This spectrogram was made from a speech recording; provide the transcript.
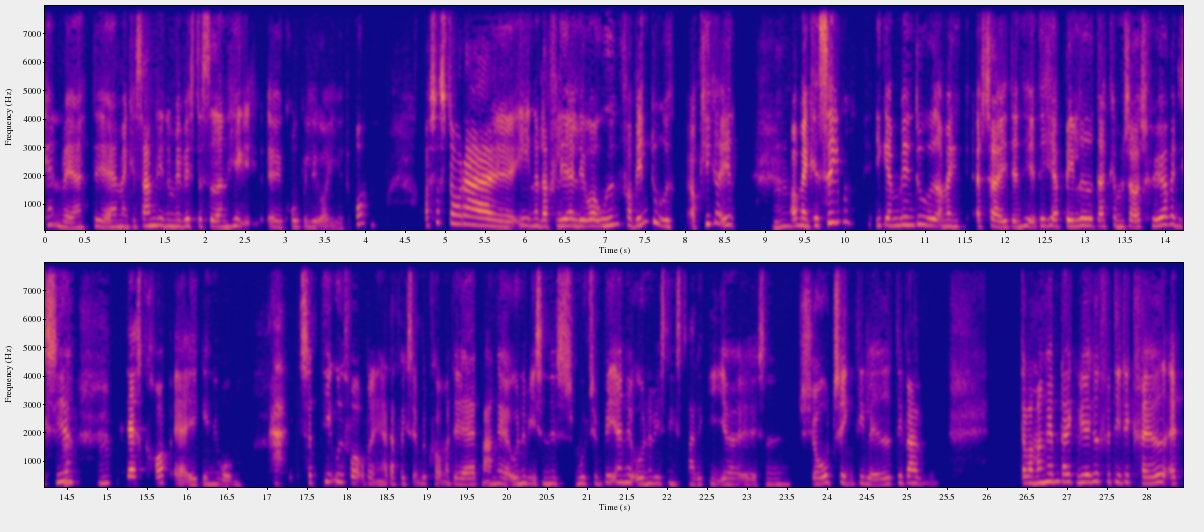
kan være, det er, at man kan sammenligne med, hvis der sidder en hel øh, gruppe elever i et rum, og så står der øh, en eller flere elever uden for vinduet og kigger ind, mm. og man kan se dem, igennem vinduet, og man, altså i den her, det her billede, der kan man så også høre, hvad de siger. Mm. Mm. Deres krop er ikke inde i rummet. Så de udfordringer, der for eksempel kommer, det er, at mange af undervisernes motiverende undervisningsstrategier, øh, sådan sjove ting, de lavede, det var, der var mange af dem, der ikke virkede, fordi det krævede, at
